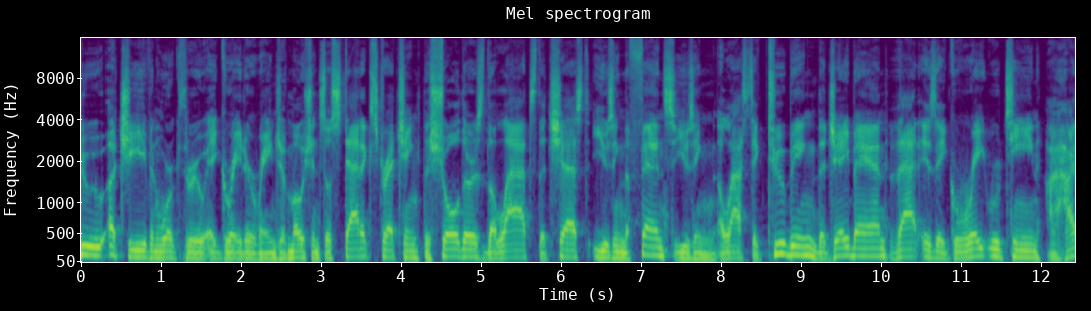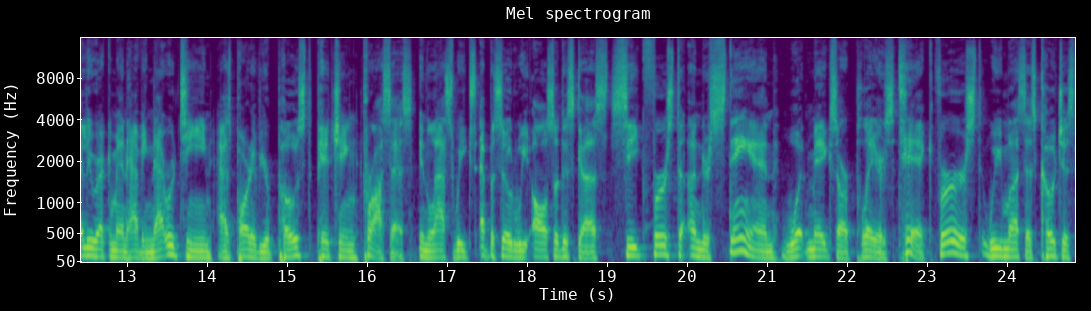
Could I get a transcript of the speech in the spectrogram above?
to achieve and work through a greater range of motion. So static stretching, the shoulder shoulders, the lats, the chest, using the fence, using elastic tubing, the J band. That is a great routine. I highly recommend having that routine as part of your post pitching process. In last week's episode, we also discussed seek first to understand what makes our players tick. First, we must, as coaches,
